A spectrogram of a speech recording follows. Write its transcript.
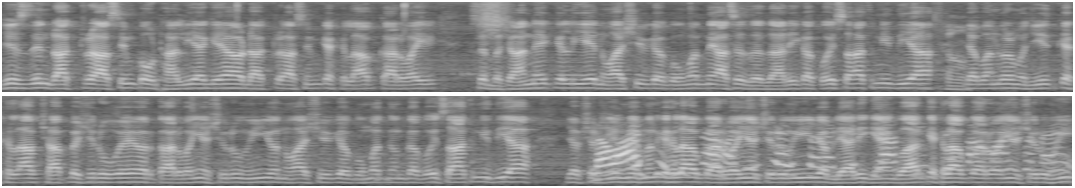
جس دن ڈاکٹر عاصم کو اٹھا لیا گیا اور ڈاکٹر عاصم کے خلاف کارروائی سے بچانے کے لیے نواز شریف کی حکومت نے آصف زرداری کا کوئی ساتھ نہیں دیا ہاں۔ جب انور مجید کے خلاف چھاپے شروع ہوئے اور کاروائیاں شروع ہوئیں اور نواز شریف کی حکومت نے ان کا کوئی ساتھ نہیں دیا جب شرجیل میمن کے خلاف کاروائیاں شروع ہوئیں جب لیاری گینگوار کے خلاف کاروائیاں شروع ہوئیں۔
